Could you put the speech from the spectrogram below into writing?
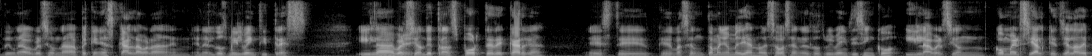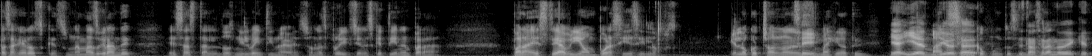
de una versión, una pequeña escala, ¿verdad? En, en el 2023. Y la versión de transporte de carga, este, que va a ser un tamaño mediano, esa va a ser en el 2025. Y la versión comercial, que es ya la de pasajeros, que es una más grande, es hasta el 2029. Son las proyecciones que tienen para, para este avión, por así decirlo. Pues, qué locochón, ¿no? Sí. Imagínate. Y, y ya, Mach digo, o sea, 5.5. estamos hablando de que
